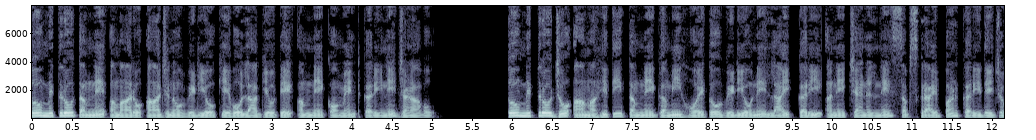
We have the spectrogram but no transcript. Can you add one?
તો મિત્રો, તમને અમારો આજનો વિડિયો કેવો લાગ્યો તે અમને કોમેન્ટ કરીને જણાવો. તો મિત્રો જો આ માહિતી તમને ગમી હોય તો વિડીયોને લાઇક કરી અને ચેનલને સબસ્ક્રાઇબ પણ કરી દેજો.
